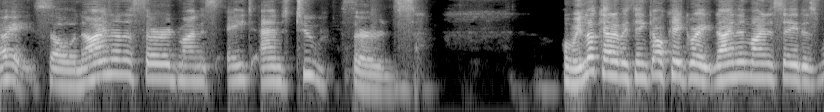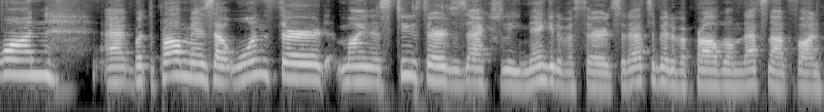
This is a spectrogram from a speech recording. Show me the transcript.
Okay, so 9 and a third minus 8 and 2 thirds. When we look at it, we think, okay, great, 9 and minus 8 is 1. Uh, but the problem is that 1 third minus 2 thirds is actually negative a third. So that's a bit of a problem. That's not fun.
